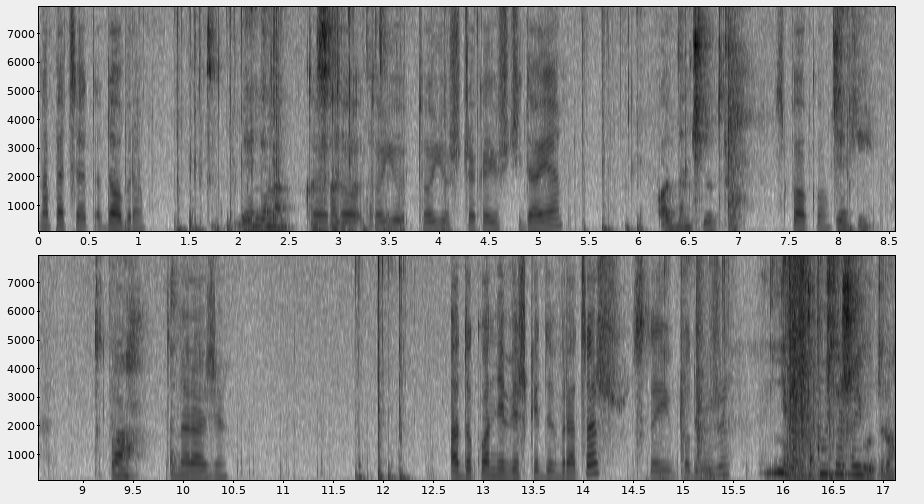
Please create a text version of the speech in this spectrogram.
Na PC, to dobra. Ja nie mam To, konsoli. to, to, ju, to już czekaj, już ci daję. Oddam ci jutro. Spoko, Dzięki. To pa. to na razie. A dokładnie wiesz kiedy wracasz z tej podróży? Nie wiem, tak myślę, że jutro.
